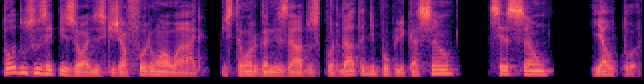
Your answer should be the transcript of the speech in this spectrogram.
todos os episódios que já foram ao ar estão organizados por data de publicação, sessão e autor.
